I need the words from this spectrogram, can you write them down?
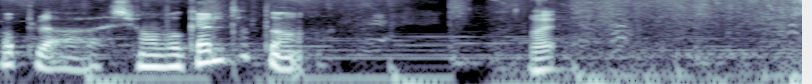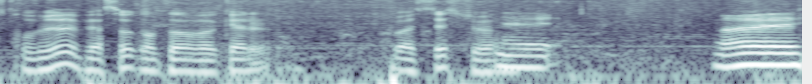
Hop là, sur un vocal top 1. Je trouve mieux mes persos quand t'es en vocal. Faut acheter si tu veux. Eh, Ouais,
